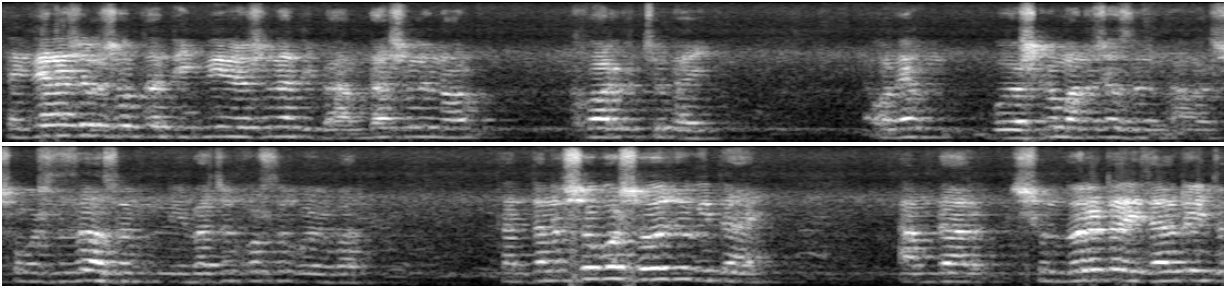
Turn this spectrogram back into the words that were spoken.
তাইখানে আসলে সবটা দিক নির্দেশনা দিবা, আমরা আসলে ন খাওয়ার কিছু নাই। অনেক বয়স্ক মানুষ আছেন আমার সমস্যা আছেন নির্বাচন করছেন পরিবার তার তাদের সব সহযোগিতায় আমরা সুন্দর একটা রেজাল্ট হইতো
